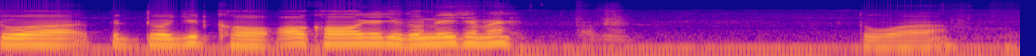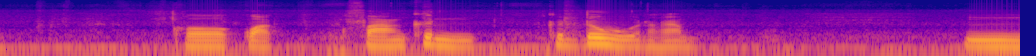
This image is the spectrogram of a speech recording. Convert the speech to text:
ตัวเป็นตัวยึดคออ๋อคอจะอยู่ตรงนี้ใช่ไหม ครับผมตัวคอกวักฟางขึ้นขึ้นตู้นะครับ อืม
